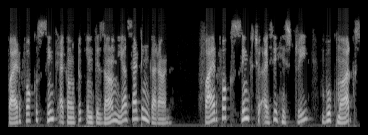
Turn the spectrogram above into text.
फायरफॉक्स सिंक अकाउंटुक इंतज़ाम या सेटिंग करान फायरफॉक्स सिंक ऐसी हिस्ट्री बुकमार्क्स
